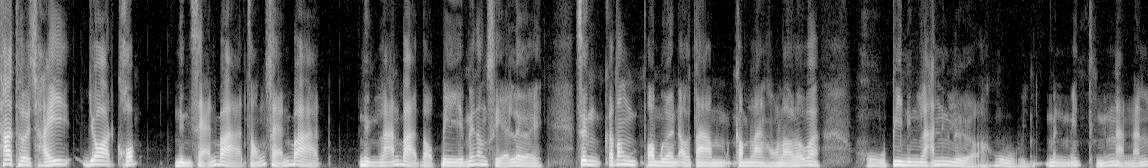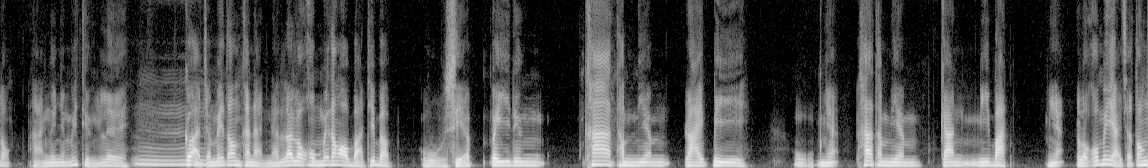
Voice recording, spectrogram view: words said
ถ้าเธอใช้ยอดครบหนึ่งแสนบาทสองแสนบาทหนึ่งล้านบาทต่อปีไม่ต้องเสียเลย ซึ่งก็ต้องประเมินเอาตามกำลังของเราแล้วว่า หปีหนึ่งล้านหนึ่งเลยเหรอโหมันไม่ถึงขนาดนั้นหรอกหาเงินยังไม่ถึงเลยอืมก็อาจจะไม่ต้องขนาดนั้น แล้วเราคงไม่ต้องเอาบัตรที่แบบโอ้โหเสียปีหนึ่งค่าธรรมเนียมรายปีโอ้โหเนี้ยค่าธรรมเนียมการมีบัตรเนี้ยเราก็ไม่อยากจะต้อง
